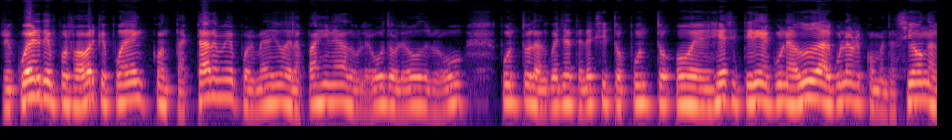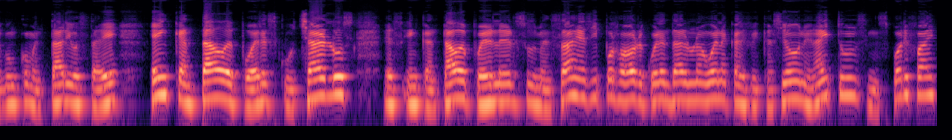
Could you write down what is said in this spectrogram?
Recuerden por favor que pueden contactarme por medio de la página www.lashuellasdelexito.org. Si tienen alguna duda, alguna recomendación, algún comentario, estaré encantado de poder escucharlos, es encantado de poder leer sus mensajes y por favor recuerden dar una buena calificación en iTunes, en Spotify.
